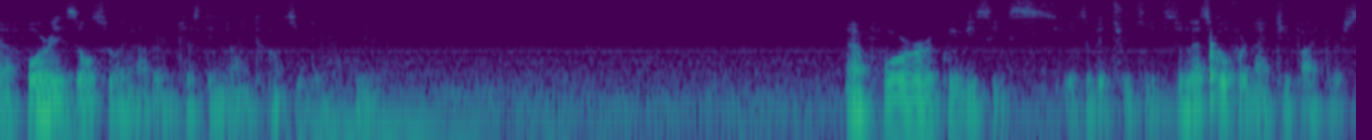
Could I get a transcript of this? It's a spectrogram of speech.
F4 is also another interesting line to consider here f4 queen b6 it's a bit tricky. So let's go for knight g5 first.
